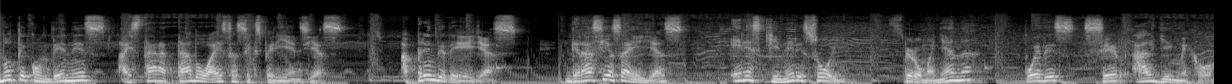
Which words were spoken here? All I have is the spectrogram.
no te condenes a estar atado a esas experiencias. Aprende de ellas. Gracias a ellas, eres quien eres hoy, pero mañana puedes ser alguien mejor.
